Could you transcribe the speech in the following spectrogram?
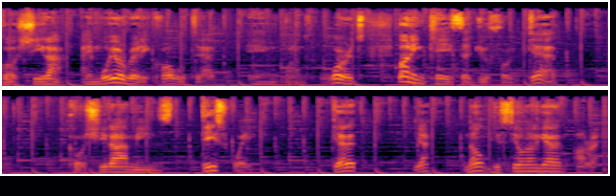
ko chira. And we already called that in one of the words, but in case that you forget, ko chira means this way. Get it? Yeah? No, you still don't get it? Alright,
